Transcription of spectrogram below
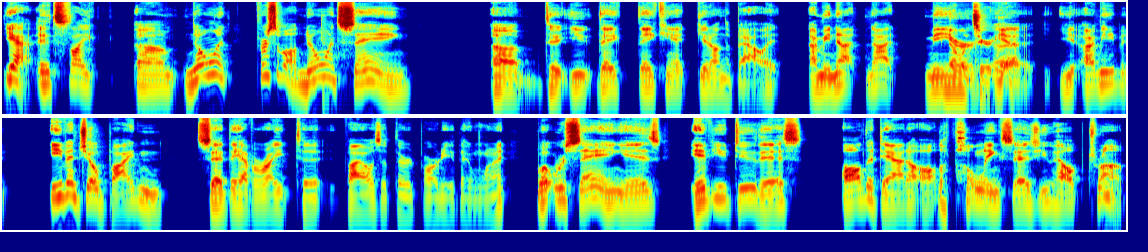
Yeah, it's like um, no one. First of all, no one's saying uh, that you they they can't get on the ballot. I mean, not not me. No or, one's here. Yeah. Uh, you, I mean, even even Joe Biden said they have a right to file as a third party if they want. What we're saying is, if you do this, all the data, all the polling says you help Trump.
